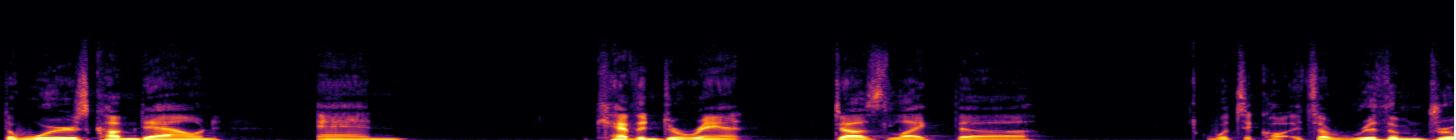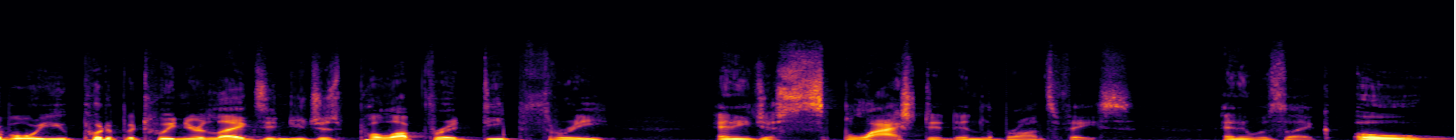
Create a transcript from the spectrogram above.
the Warriors come down and Kevin Durant does like the what's it called? It's a rhythm dribble where you put it between your legs and you just pull up for a deep three. And he just splashed it in LeBron's face. And it was like, oh,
